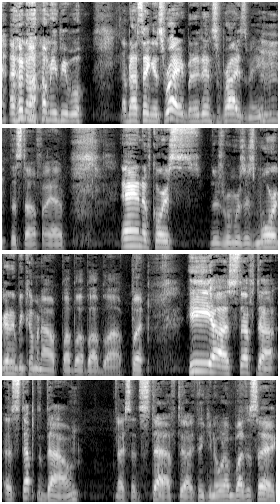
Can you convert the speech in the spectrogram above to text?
I don't know how many people. I'm not saying it's right, but it didn't surprise me. Mhm. The stuff. I uh, and of course, there's rumors there's more going to be coming out. Blah blah blah blah. But he uh, stepped down. Uh, stepped down. I said Steph. I think you know what I'm about to say.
